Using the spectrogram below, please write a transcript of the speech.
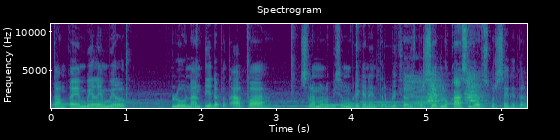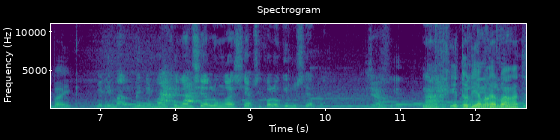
tanpa embel-embel lu nanti dapat apa selama lu bisa memberikan yang terbaik 100% lu kasih 100% yang terbaik minimal minimal finansial lu nggak siap psikologi lu siap lah Ya. Nah, itu dia benar banget.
